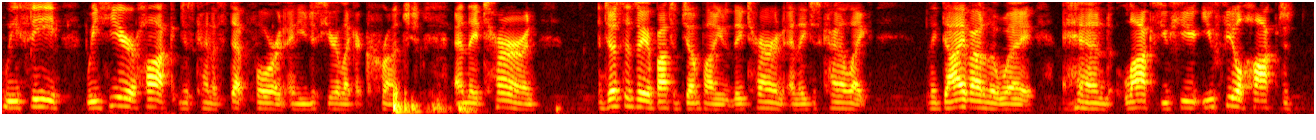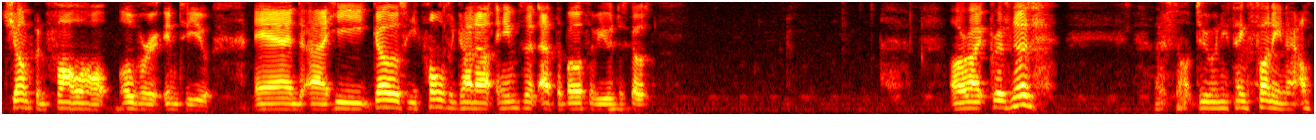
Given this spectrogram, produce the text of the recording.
we see, we hear Hawk just kind of step forward, and you just hear like a crunch, and they turn. Just as they're about to jump on you, they turn and they just kind of like they dive out of the way, and Locks. You hear, you feel Hawk just jump and fall all over into you, and uh, he goes, he pulls a gun out, aims it at the both of you, and just goes. All right, prisoners. Let's not do anything funny now.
